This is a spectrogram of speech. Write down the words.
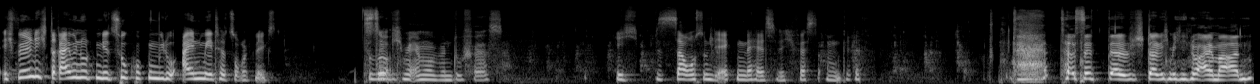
Ich will nicht drei Minuten dir zugucken, wie du einen Meter zurücklegst. Das So. denke ich mir immer, wenn du fährst. Ich saus um die Ecken, da hältst du dich fest am Griff. Das, da stelle ich mich nicht nur einmal an.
